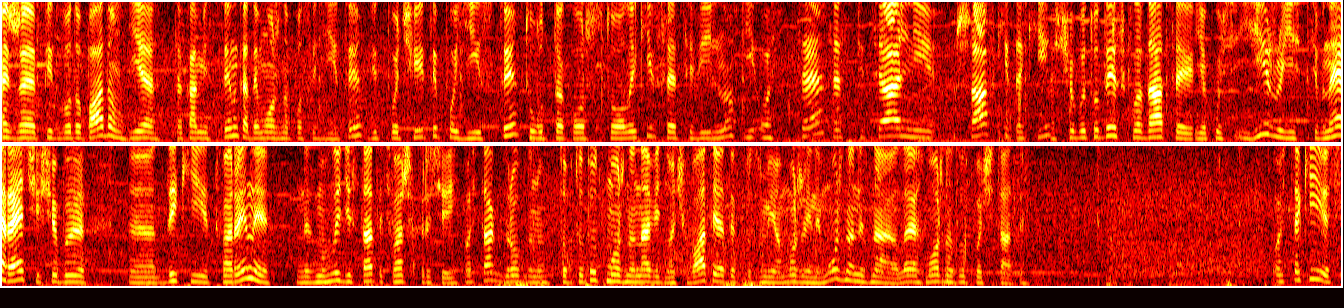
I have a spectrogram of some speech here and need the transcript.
Майже під водопадом є така місцинка, де можна посидіти, відпочити, поїсти. Тут також столики, все цивільно. І ось це це спеціальні шафки такі, щоб туди складати якусь їжу, їстівне речі, щоб е, дикі тварини не змогли дістатись ваших речей. Ось так зроблено. Тобто тут можна навіть ночувати, я так розумію, може і не можна, не знаю, але можна тут почитати. Ось такий ось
